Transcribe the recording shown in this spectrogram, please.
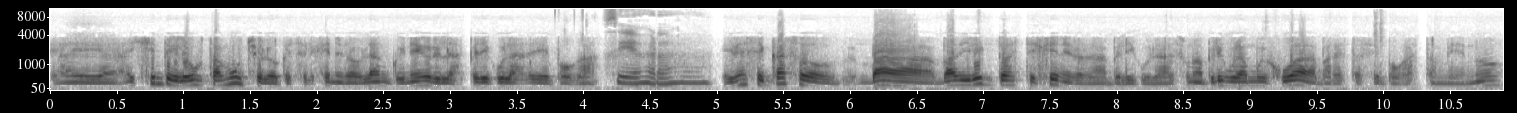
eh, hay gente que le gusta mucho lo que es el género blanco y negro y las películas de época. Sí, es verdad. En ese caso va, va directo a este género la película, es una película muy jugada para estas épocas también, ¿no?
